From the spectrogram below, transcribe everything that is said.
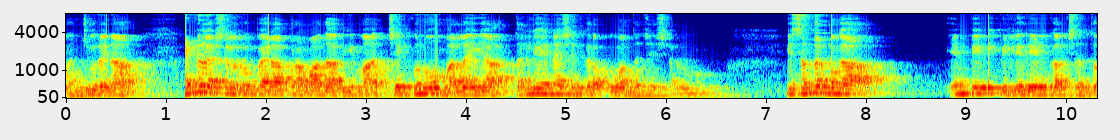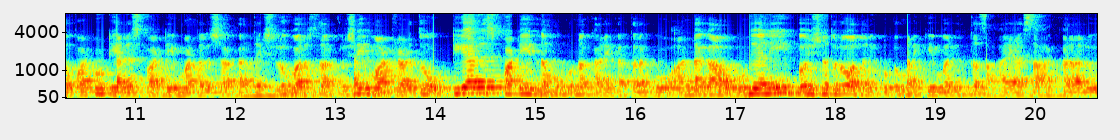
మంజూరైన రెండు లక్షల రూపాయల ప్రమాద బీమా చెక్కును మల్లయ్య తల్లి అయిన శంకర్కు అందజేశారు. ఈ సందర్భంగా ఎంపీ పిల్లి రేణుక అక్షన్తో పాటు టీఆర్ఎస్ పార్టీ మండల శాఖ అధ్యక్షులు వరుస కృష్ణ మాట్లాడుతూ టీఆర్ఎస్ పార్టీ నమ్ముకున్న కార్యకర్తలకు అండగా ఉంది అని భవిష్యత్తులో అతని కుటుంబానికి మరింత సహాయ సహకారాలు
